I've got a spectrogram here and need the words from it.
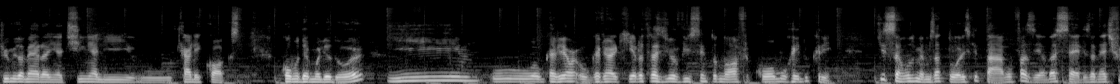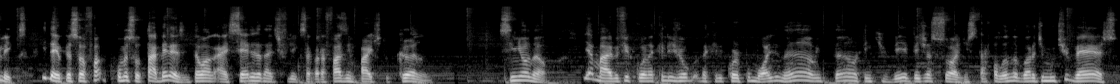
filme do Homem-Aranha tinha ali o Charlie Cox como Demolidor e o, o, Gavião, o Gavião Arqueiro trazia o Vincent D'Onofrio como o Rei do Crime que são os mesmos atores que estavam fazendo as séries da Netflix. E daí o pessoal começou, tá, beleza, então as séries da Netflix agora fazem parte do canon? Sim ou não? E a Marvel ficou naquele jogo, naquele corpo mole, não, então tem que ver, veja só, a gente está falando agora de multiverso.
